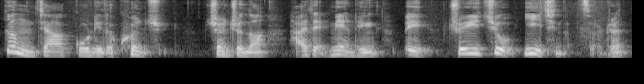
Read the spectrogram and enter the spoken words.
更加孤立的困局。甚至呢，还得面临被追究疫情的责任。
